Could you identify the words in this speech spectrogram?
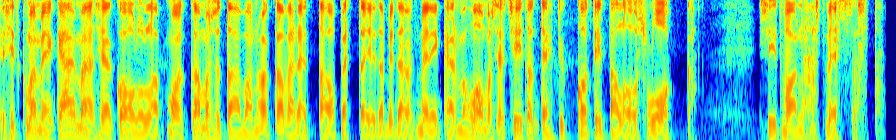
Ja sitten kun mä menen käymään siellä koululla moikkaamassa jotain vanhoja kavereita tai opettajia tai mitä mä meninkään, niin mä huomasin, että siitä on tehty kotitalousluokka siitä vanhasta vessasta.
